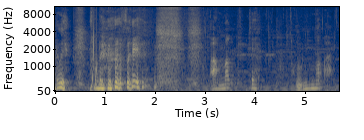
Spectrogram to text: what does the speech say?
軽い。食べやすい。甘くてうまっ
